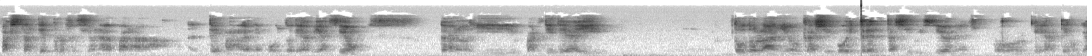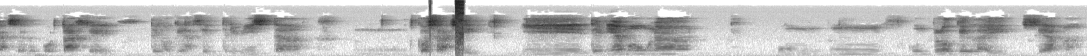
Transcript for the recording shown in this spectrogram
bastante profesional para el tema del mundo de aviación claro, y a partir de ahí todo el año casi voy 30 exhibiciones porque tengo que hacer reportaje tengo que hacer entrevista cosas así. Y teníamos una, un, un, bloque ahí, se llama,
